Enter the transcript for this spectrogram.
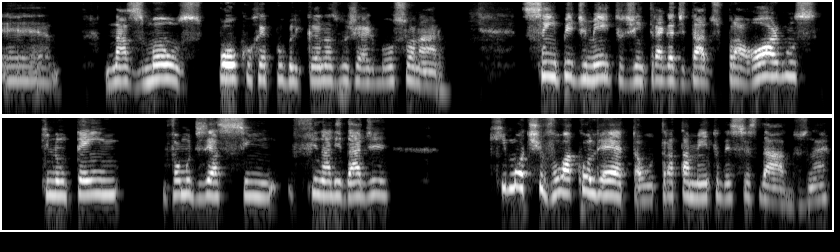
É, nas mãos pouco republicanas do Jair Bolsonaro, sem impedimento de entrega de dados para órgãos que não têm vamos dizer assim, finalidade que motivou a coleta, o tratamento desses dados, né?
